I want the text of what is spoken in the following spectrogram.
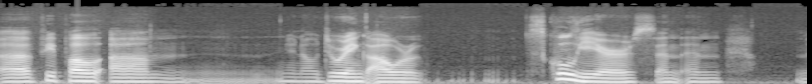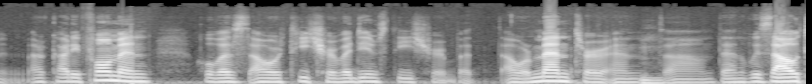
uh, people um, you know during our school years and and Arkady Fomin who was our teacher Vadim's teacher but our mentor and um, then without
